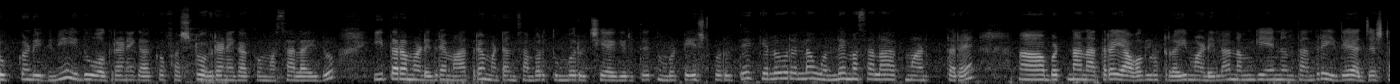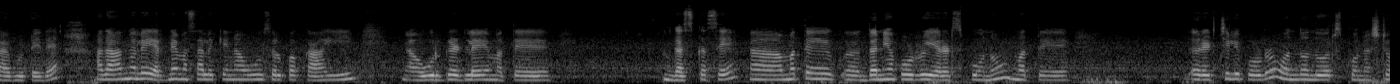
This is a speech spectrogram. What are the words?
ರುಬ್ಕೊಂಡಿದ್ದೀನಿ. ಇದು ಒಗ್ಗರಣೆಗೆ ಹಾಕೋ ಫಸ್ಟ್ ಒಗ್ಗರಣೆಗೆ ಹಾಕೋ ಮಸಾಲ ಇದು. ಈ ಥರ ಮಾಡಿದರೆ ಮಾತ್ರ ಮಟನ್ ಸಾಂಬಾರು ತುಂಬ ರುಚಿಯಾಗಿರುತ್ತೆ, ತುಂಬ ಟೇಸ್ಟ್ ಬರುತ್ತೆ. ಕೆಲವರೆಲ್ಲ ಒಂದೇ ಮಸಾಲ ಹಾಕಿ ಮಾಡ್ತಾರೆ. ಬಟ್ ನಾನು ಆ ಥರ ಯಾವಾಗಲೂ ಟ್ರೈ ಮಾಡಿಲ್ಲ. ನಮಗೆ ಏನು ಅಂತಂದರೆ ಇದೇ ಅಡ್ಜಸ್ಟ್ ಆಗಿಬಿಟ್ಟಿದೆ. ಅದಾದಮೇಲೆ ಎರಡನೇ ಮಸಾಲಕ್ಕೆ ನಾವು ಸ್ವಲ್ಪ ಕಾಯಿ ಉರ್ಗಡ್ಲೆ ಮತ್ತು ಗಸಗಸೆ ಮತ್ತು ಧನಿಯಾ ಪೌಡ್ರು ಎರಡು ಸ್ಪೂನು, ಮತ್ತು ರೆಡ್ ಚಿಲ್ಲಿ ಪೌಡ್ರು ಒಂದೊಂದುವರೆ ಸ್ಪೂನಷ್ಟು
